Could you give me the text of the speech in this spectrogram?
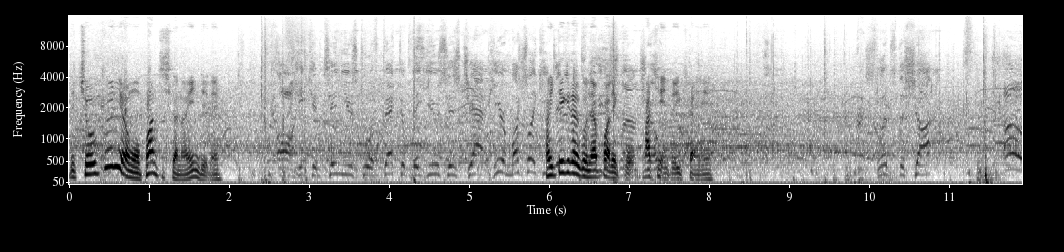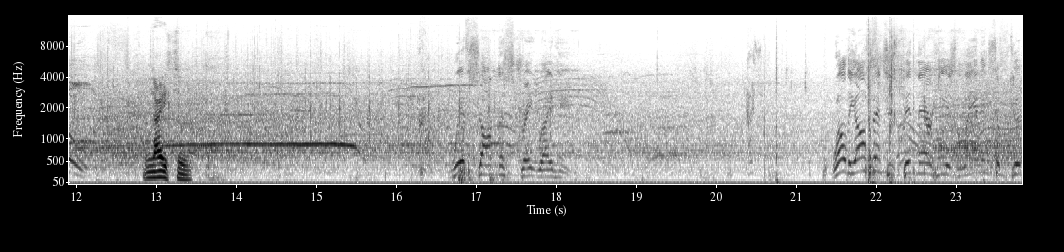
で長距離はもうパンチしかないんでね入 he って did き in た the とこにやっぱり previous こう round, パチ Joe. ンといきたいね Slips the shot. Oh, ナイス Whiffs on the straight right hand. Well, the offense has been there. He is landing some good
